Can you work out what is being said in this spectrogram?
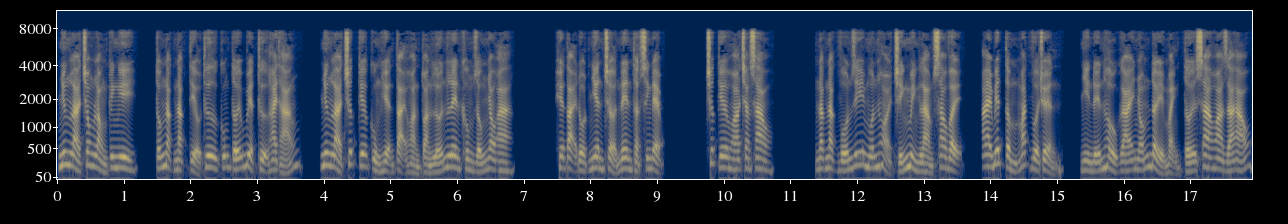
Nhưng là trong lòng kinh nghi, tống nặc nặc tiểu thư cũng tới biệt thự hai tháng, nhưng là trước kia cùng hiện tại hoàn toàn lớn lên không giống nhau a. Hiện tại đột nhiên trở nên thật xinh đẹp. Trước kia hóa trang sao? Nặc nặc vốn dĩ muốn hỏi chính mình làm sao vậy, ai biết tầm mắt vừa chuyển, nhìn đến hầu gái nhóm đẩy mạnh tới xa hoa giá áo,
